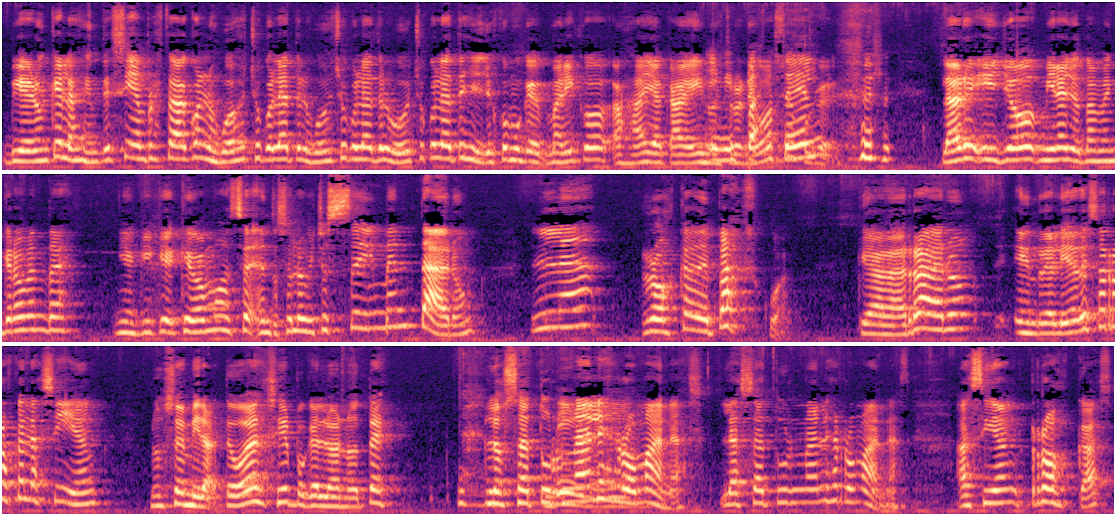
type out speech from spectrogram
vieron que la gente siempre estaba con los huevos de chocolate, los huevos de chocolate, los huevos de chocolate, y ellos como que, marico, ajá, y acá hay ¿Y nuestro negocio. porque- Claro, y yo, mira, yo también quiero vender. ¿y aquí qué, qué vamos a hacer? Entonces los bichos se inventaron la rosca de Pascua, que agarraron, en realidad esa rosca la hacían, no sé, mira, te voy a decir porque lo anoté. Los Saturnales romanas, las Saturnales romanas hacían roscas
